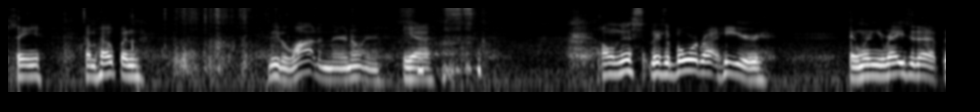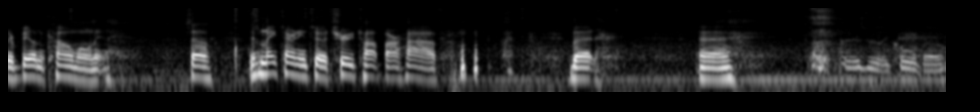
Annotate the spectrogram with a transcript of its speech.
See, I'm hoping, Need a lot in there, don't you? yeah. on this, there's a board right here, and when you raise it up, they're building comb on it. So this may turn into a true top bar hive. but uh, That is really cool, though.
